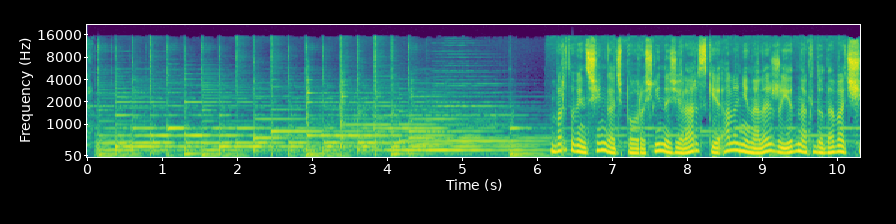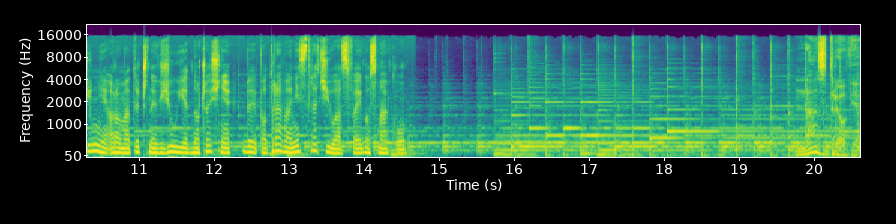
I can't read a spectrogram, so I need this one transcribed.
Warto więc sięgać po rośliny zielarskie, ale nie należy jednak dodawać silnie aromatycznych ziół jednocześnie, by potrawa nie straciła swojego smaku. Na zdrowie.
